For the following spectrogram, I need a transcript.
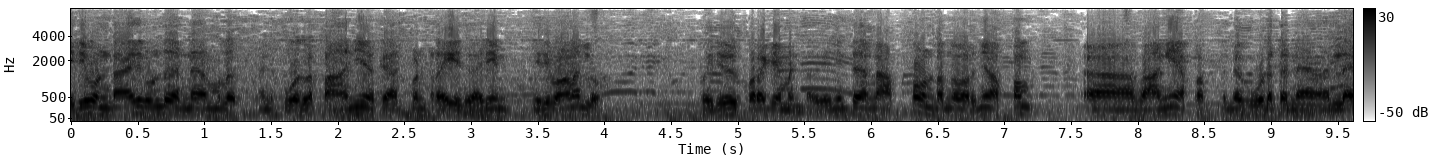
എരിവുണ്ടായത് കൊണ്ട് തന്നെ നമ്മൾ അതിന് കൂടുതൽ പാനിയൊക്കെ അല്പം ട്രൈ ചെയ്തു. കാര്യം എരിവാണല്ലോ. അപ്പൊ എരിവ് കുറയ്ക്കാൻ വേണ്ടി. അത് കഴിഞ്ഞിട്ട് നല്ല അപ്പം ഉണ്ടെന്ന് പറഞ്ഞു. അപ്പം വാങ്ങി. അപ്പത്തിന്റെ കൂടെ തന്നെ നല്ല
